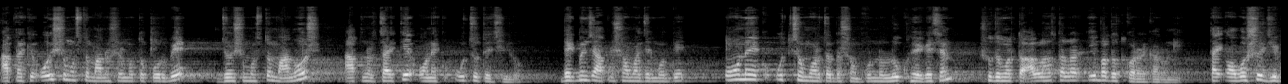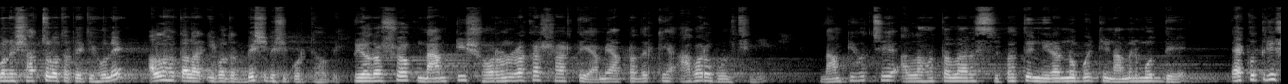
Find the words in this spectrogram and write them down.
আপনাকে ওই সমস্ত মানুষের মতো করবে, যে সমস্ত মানুষ আপনার চাইতে অনেক উঁচুতে ছিল। দেখবেন যে আপনি সমাজের মধ্যে অনেক উচ্চ মর্যাদা সম্পন্ন লোক হয়ে গেছেন, শুধুমাত্র আল্লাহ তালার ইবাদত করার কারণে। তাই অবশ্যই জীবনের সাচ্ছলতা পেতে হলে আল্লাহ তালার ইবাদত বেশি বেশি করতে হবে। প্রিয় দর্শক, নামটি স্মরণ রাখার স্বার্থে আমি আপনাদেরকে আবারও বলছি, নামটি হচ্ছে আল্লাহ তালার সিফাতের নিরানব্বইটি নামের মধ্যে একত্রিশ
